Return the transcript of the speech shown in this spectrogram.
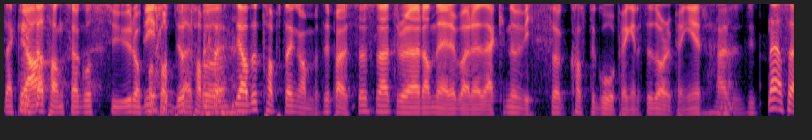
Det er ikke noe Ja. at han skal gå sur opp de hadde, jo der tapt, på de hadde tapt den kampen til pause, så der tror jeg Ranere bare Det er ikke noe vits å kaste gode penger etter dårlige penger. Her Nei, altså,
